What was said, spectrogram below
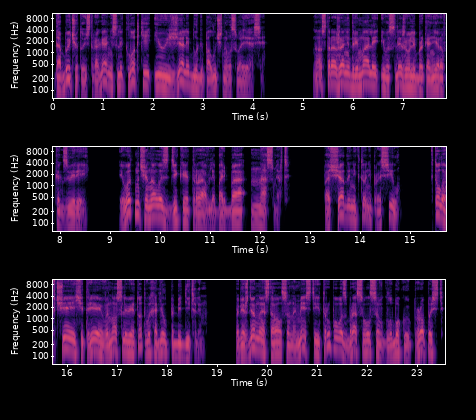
Добычу, то есть рога, несли к лодке и уезжали благополучно во свояси. Но сторожане дремали и выслеживали браконьеров как зверей. И вот начиналась дикая травля, борьба насмерть. Пощады никто не просил, кто ловчее, хитрее, выносливее, тот выходил победителем. Побежденный оставался на месте, и труп его сбрасывался в глубокую пропасть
